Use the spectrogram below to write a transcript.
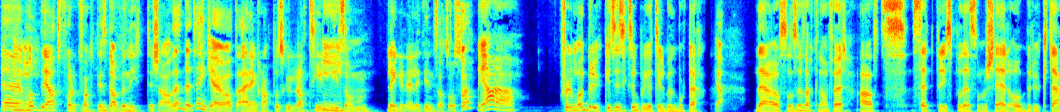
Eh, Og det at folk faktisk da benytter seg av det, det tenker jeg jo at er en klapp på skuldra til de som legger ned litt innsats også. Ja, ja. For det må jo brukes, hvis ikke så blir jo tilbudet borte. Ja. Det er også som vi snakket om før, at sett pris på det som skjer, og bruk det.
